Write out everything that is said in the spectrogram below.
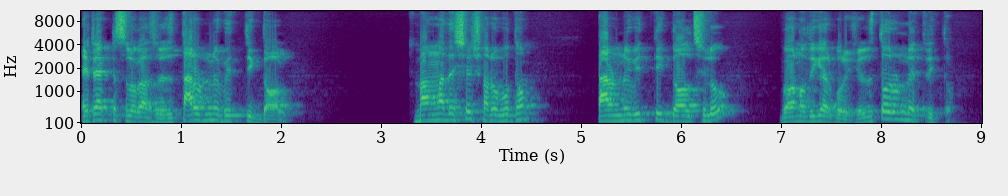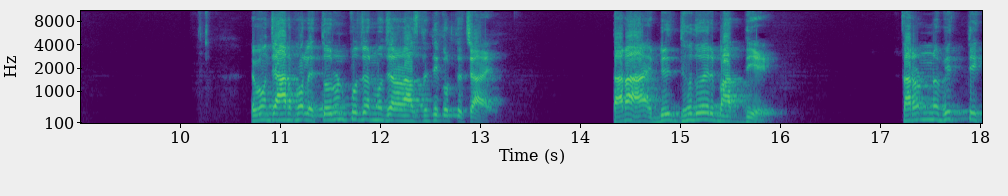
এটা একটা স্লোগান ছিল যে তারুণ্য ভিত্তিক দল। বাংলাদেশের সর্বপ্রথম তারুণ্য ভিত্তিক দল ছিল গণ অধিকার পরিষদ তরুণ নেতৃত্ব। এবং যার ফলে তরুণ প্রজন্ম যারা রাজনীতি করতে চায়, তারা বৃদ্ধদের বাদ দিয়ে তারুণ্য ভিত্তিক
